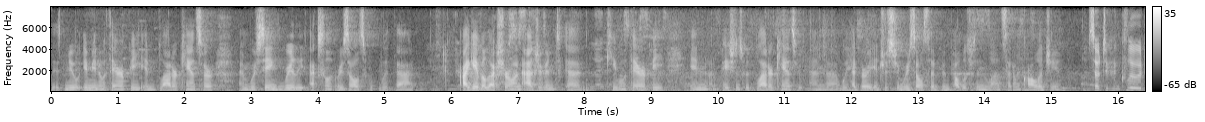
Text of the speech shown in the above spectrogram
this new immunotherapy in bladder cancer, and we're seeing really excellent results with that. I gave a lecture on adjuvant uh, chemotherapy in patients with bladder cancer, and uh, we had very interesting results that have been published in Lancet Oncology. So to conclude,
